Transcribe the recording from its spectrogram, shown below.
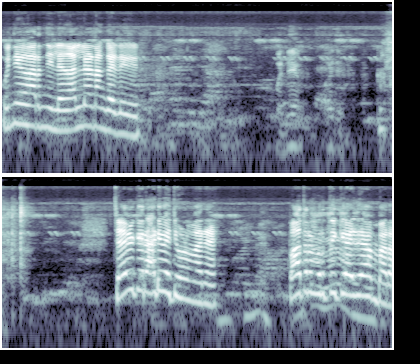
കുഞ്ഞു പറഞ്ഞില്ലേ നല്ലോണം കഴുകു. ചെവിക്കൊരു അടി വെച്ചോളും മോനെ. പാത്രം വൃത്തിക്ക് കഴുകാൻ പറ.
